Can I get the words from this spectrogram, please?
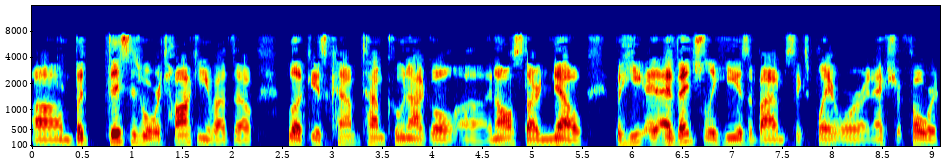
Um, but this is what we're talking about, though. Look, is Tom, Tom uh, an all-star? No, but he eventually he is a bottom six player or an extra forward.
